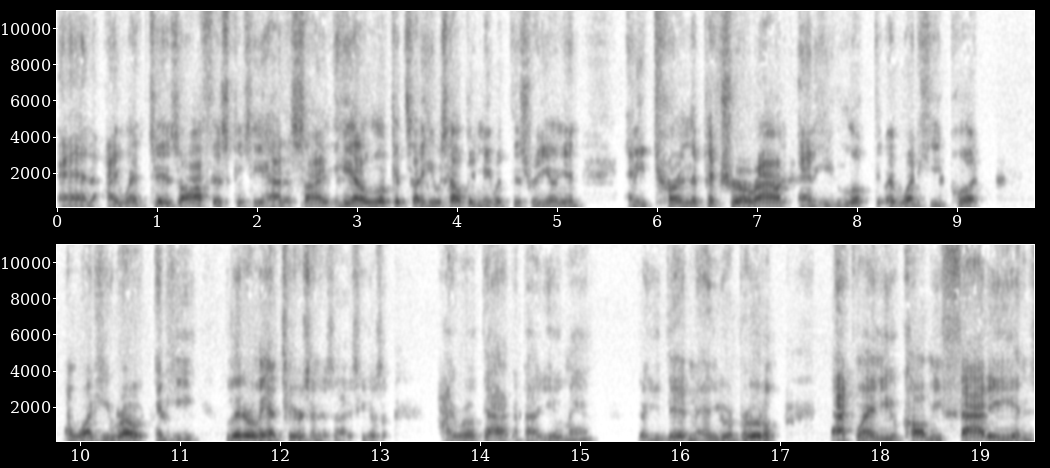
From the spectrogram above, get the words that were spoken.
and I went to his office because he had a sign. He had a look at. He was helping me with this reunion, and he turned the picture around and he looked at what he put and what he wrote, and he literally had tears in his eyes. He goes, "I wrote that about you, man." So you did, man. You were brutal. Back when you called me fatty and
